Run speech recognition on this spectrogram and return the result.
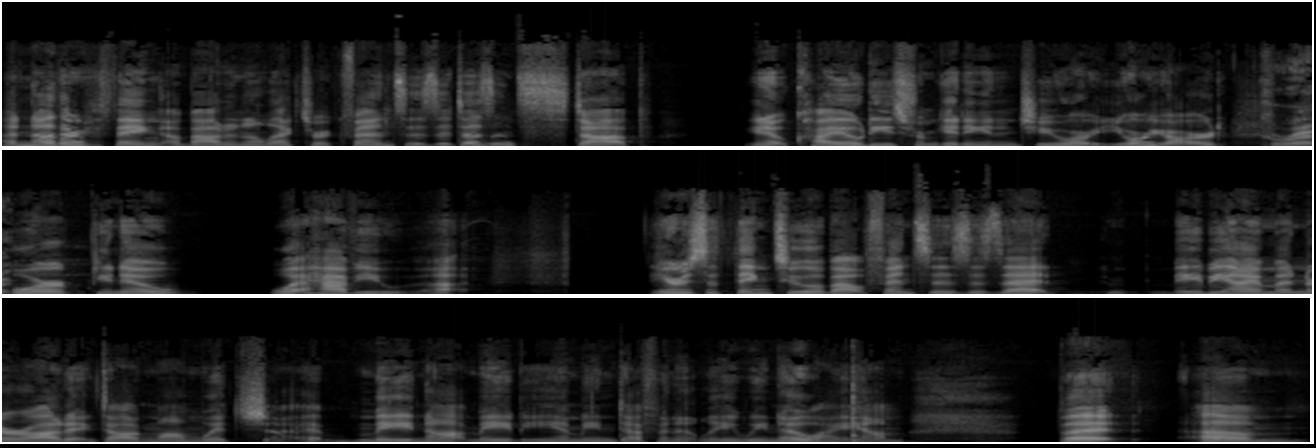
Another thing about an electric fence is it doesn't stop you know, coyotes from getting into your your yard. Correct. Or, you know, what have you. Uh, here's the thing too about fences is that maybe I'm a neurotic dog mom, which uh, may not maybe. I mean, definitely we know I am. But um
